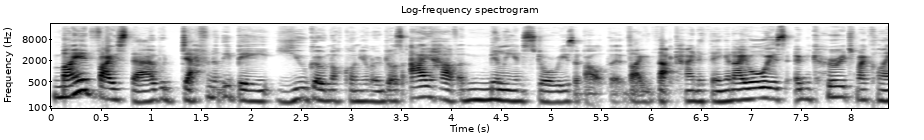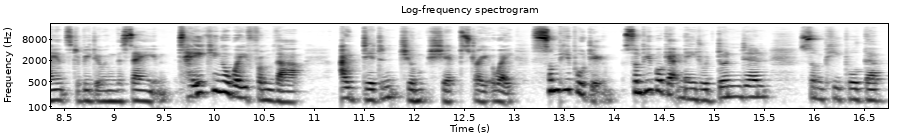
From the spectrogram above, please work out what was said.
my advice there would definitely be you go knock on your own doors. I have a million stories about that, like that kind of thing, and I always encourage my clients to be doing the same. Taking away from that I didn't jump ship straight away. Some people do. Some people get made redundant. Some people, their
